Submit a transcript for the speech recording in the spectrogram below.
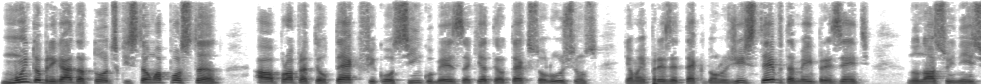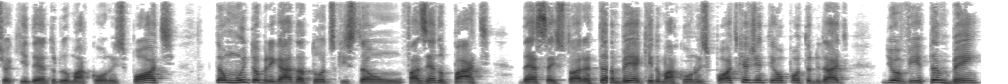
muito obrigado a todos que estão apostando. A própria Teutec ficou cinco meses aqui, a Teutec Solutions, que é uma empresa de tecnologia, esteve também presente no nosso início aqui dentro do Marcou no Esporte. Então, muito obrigado a todos que estão fazendo parte dessa história também aqui do Marcou no Esporte, que a gente tem a oportunidade de ouvir também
